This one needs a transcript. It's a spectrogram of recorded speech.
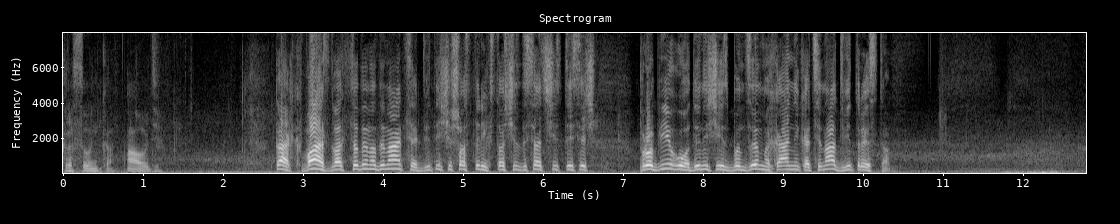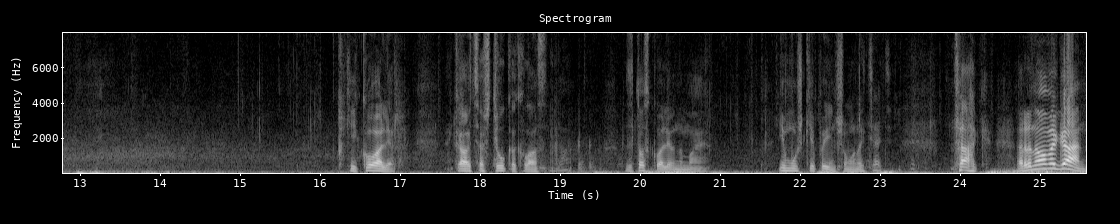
Красунька Audi. Так, ВАЗ 2111, 2006 рік, 166 тисяч пробігу, 1,6 бензин, механіка, ціна 2300. Такий колір. Яка оця штука класна. Зато сколів немає. І мушки по-іншому летять. Так, Renault Megane,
